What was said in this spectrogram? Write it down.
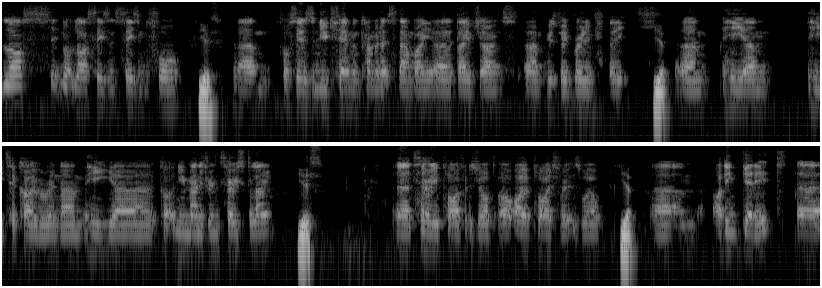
last not last season, season before. Yes. Um, obviously, there's a new chairman coming at Stanway, uh, Dave Jones, um, who's been brilliant for me. Yep. Um, he um, he took over and um, he uh, got a new manager in Terry Spillane. Yes. Uh, Terry applied for the job. I, I applied for it as well. Yep. Um, I didn't get it uh,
